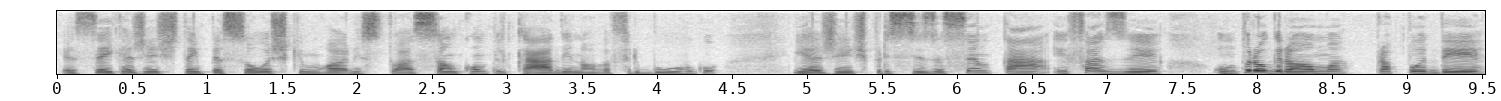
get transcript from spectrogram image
Eu sei que a gente tem pessoas que moram em situação complicada em Nova Friburgo e a gente precisa sentar e fazer um programa para poder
